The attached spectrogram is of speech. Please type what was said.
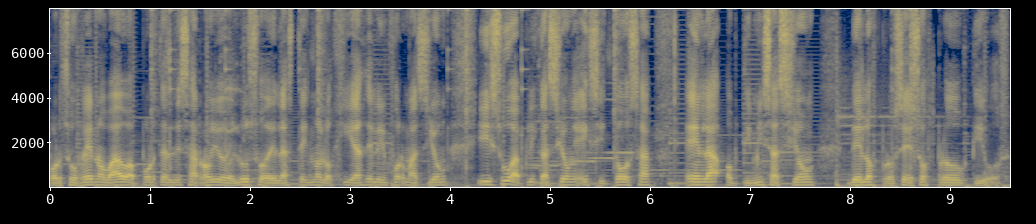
por su renovado aporte al desarrollo del uso de las tecnologías de la información y su aplicación exitosa en la optimización de los procesos productivos.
